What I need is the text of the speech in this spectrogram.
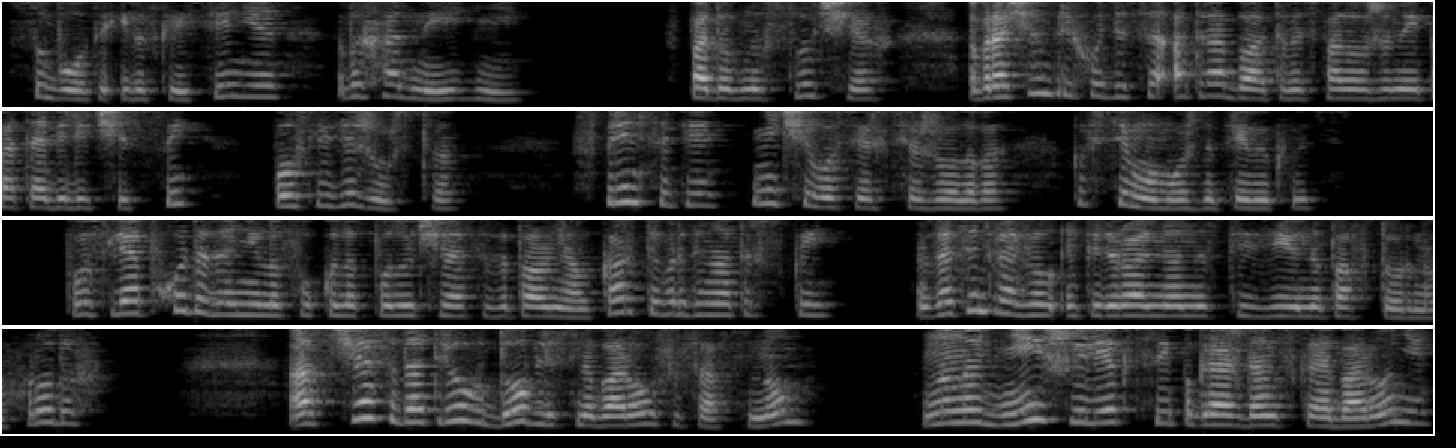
субботы и воскресенье – выходные дни подобных случаях врачам приходится отрабатывать положенные по табелю часы после дежурства. В принципе, ничего сверхтяжелого, ко всему можно привыкнуть. После обхода Данилов около получаса заполнял карты в ординаторской, затем провел эпидуральную анестезию на повторных родах, а с часу до трех доблестно боролся со сном, на нуднейшей лекции по гражданской обороне,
